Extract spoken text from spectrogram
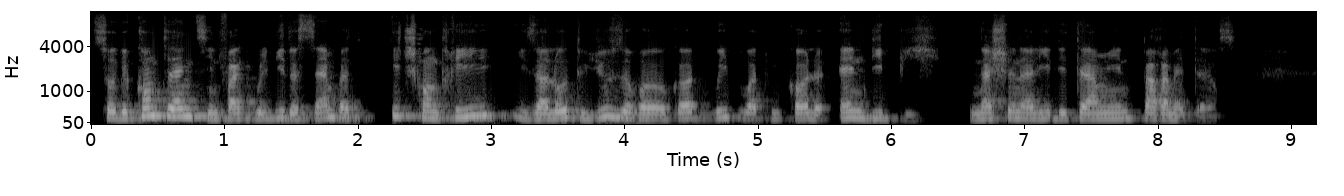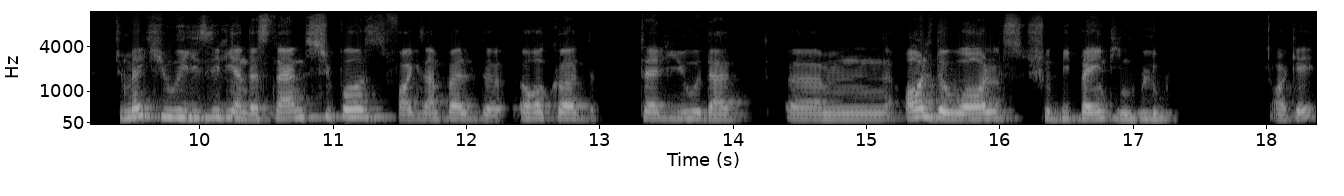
So the contents, in fact, will be the same, but each country is allowed to use the Eurocode with what we call NDP, nationally determined parameters. To make you easily understand, suppose, for example, the Eurocode tell you that um, all the walls should be painted in blue. Okay,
